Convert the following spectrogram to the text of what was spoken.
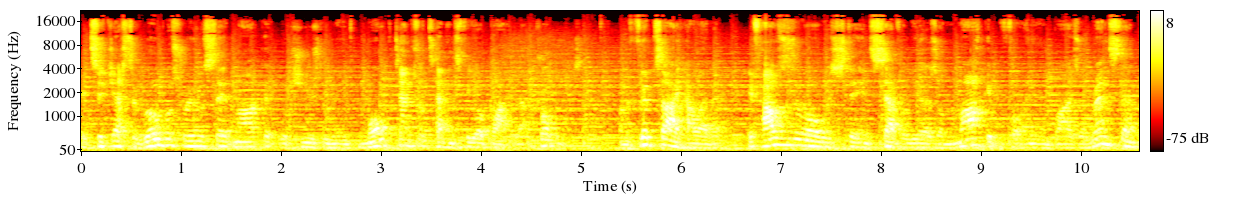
It suggests a robust real estate market, which usually means more potential tenants for your buy-to-let properties. On the flip side, however, if houses are always staying several years on the market before anyone buys or rents them,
